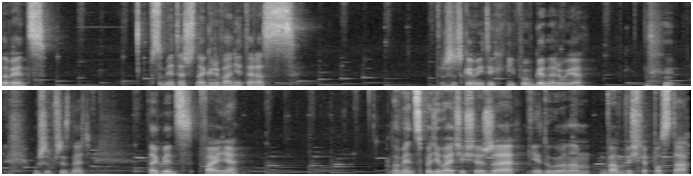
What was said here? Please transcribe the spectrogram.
No więc w sumie też nagrywanie teraz troszeczkę mi tych klipów generuje. Muszę przyznać. Tak więc fajnie. No więc spodziewajcie się, że niedługo nam wam wyślę posta,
